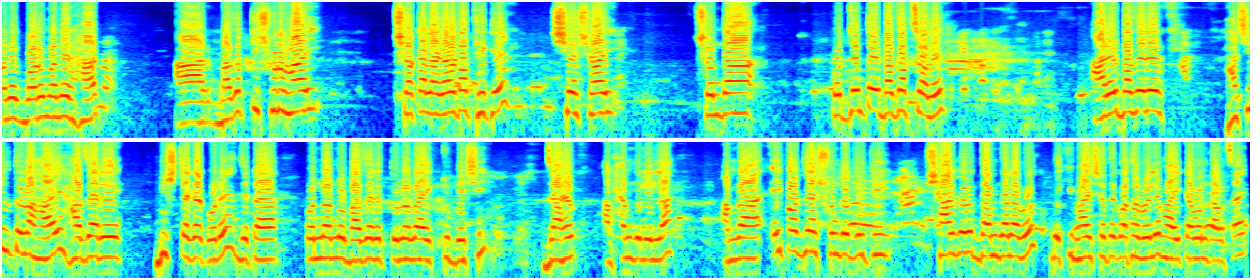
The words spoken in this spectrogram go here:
অনেক বড় মানের হাট। আর বাজারটি শুরু হয় সকাল এগারোটা থেকে, শেষ হয় সন্ধ্যা পর্যন্ত এই বাজার চলে। আর এই বাজারের হাসিল তোলা হয় হাজারে বিশ টাকা করে, যেটা অন্যান্য বাজারের তুলনায় একটু বেশি। যাই হোক, আলহামদুলিল্লাহ। আমরা এই পর্যায়ে সুন্দর দুটি সার গরুর দাম জানাব। দেখি ভাইয়ের সাথে কথা বলে ভাই কেমন দাম চায়।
